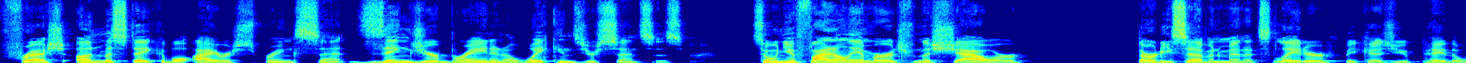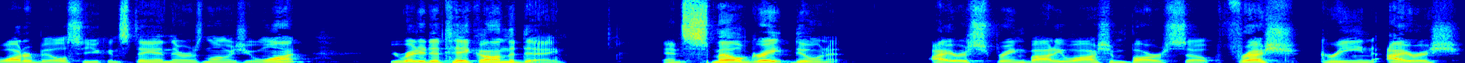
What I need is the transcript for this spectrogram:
fresh, unmistakable Irish Spring scent zings your brain and awakens your senses. So when you finally emerge from the shower, 37 minutes later, because you pay the water bill so you can stay in there as long as you want, you're ready to take on the day and smell great doing it. Irish Spring Body Wash and Bar Soap. Fresh, green, Irish.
